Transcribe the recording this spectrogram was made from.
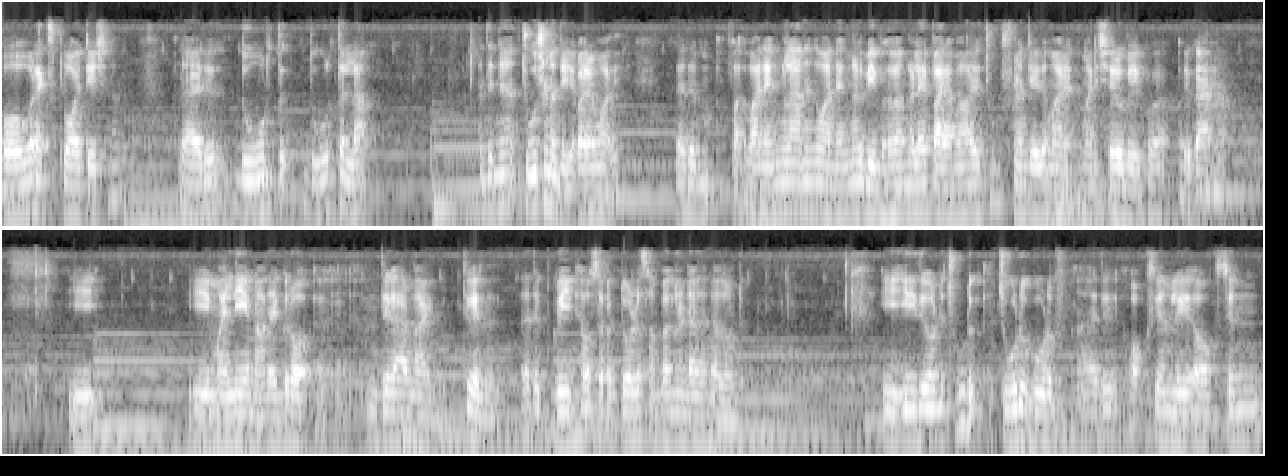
ഓവർ എക്സ്പ്ലോയിറ്റേഷനാണ് അതായത് ദൂർത്ത് ദൂർത്തല്ല അതിനെ ചൂഷണം ചെയ്യുക പരമാവധി. അതായത് വനങ്ങളാണെങ്കിൽ വനങ്ങൾ വിഭവങ്ങളെ പരമാവധി ചൂഷണം ചെയ്ത് മനുഷ്യർ ഉപയോഗിക്കുക ഒരു കാരണമാണ്. ഈ ഈ മലിനീകരണം അതായത് ഗ്രോ ഇത് കാരണമായിട്ട് വരുന്നത്. അതായത് ഗ്രീൻ ഹൗസ് എഫക്റ്റ് പോലുള്ള സംഭവങ്ങൾ ഉണ്ടാകുന്നുണ്ട് അതുകൊണ്ട്. ഈ ഇതുകൊണ്ട് ചൂട് ചൂട് കൂടും. അതായത് ഓക്സിജൻ ഓക്സിജൻ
